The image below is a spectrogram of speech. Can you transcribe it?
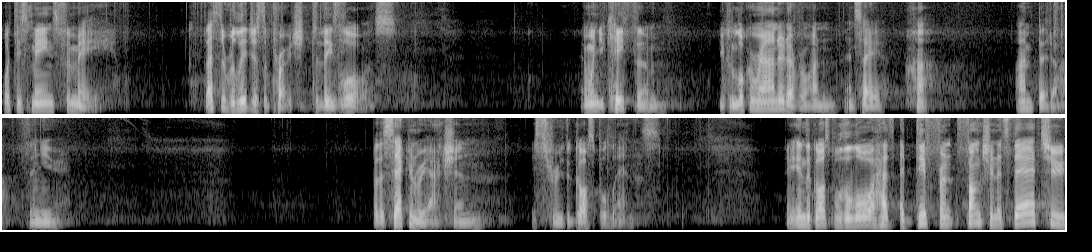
what this means for me. That's the religious approach to these laws. And when you keep them, you can look around at everyone and say, huh, I'm better than you. But the second reaction is through the gospel lens. In the gospel, the law has a different function. It's there to,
